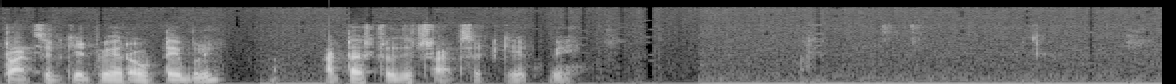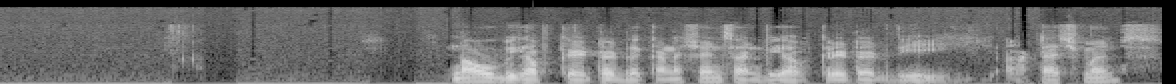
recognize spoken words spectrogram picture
transit gateway route table attached to the transit gateway now we have created the connections and we have created the attachments.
